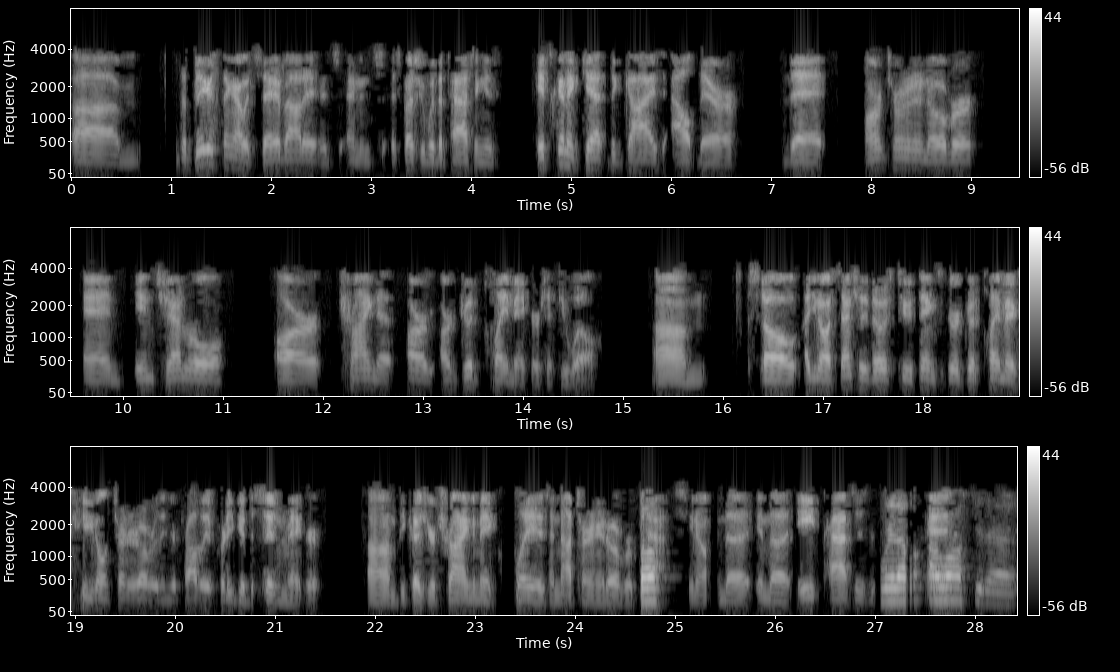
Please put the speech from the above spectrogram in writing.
um, the biggest thing I would say about it, it's, and especially with the passing, is it's going to get the guys out there that aren't turning it over, and in general are trying to are are good playmakers, if you will. Um, so you know, essentially those two things. If you're a good playmaker, you don't turn it over, then you're probably a pretty good decision maker. Um, because you're trying to make plays and not turning it over. Pass, you know, in the in the eight passes. Wait, I, I lost you there.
